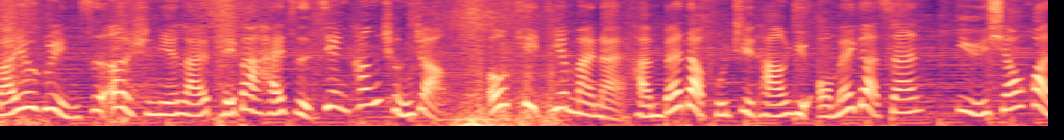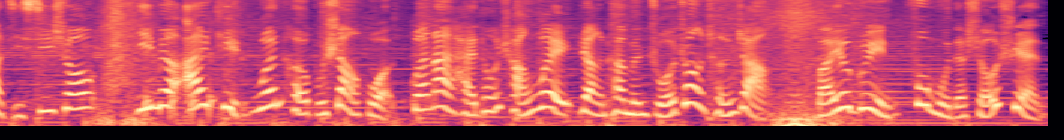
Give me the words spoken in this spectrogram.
BioGreen 自二十年来陪伴孩子健康成长。O-Kit 燕麦奶含 beta 葡聚糖与 Omega 三，易于消化及吸收。Email I-Kit 温和不上火，关爱孩童肠胃，让他们茁壮成长。BioGreen 父母的首选。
